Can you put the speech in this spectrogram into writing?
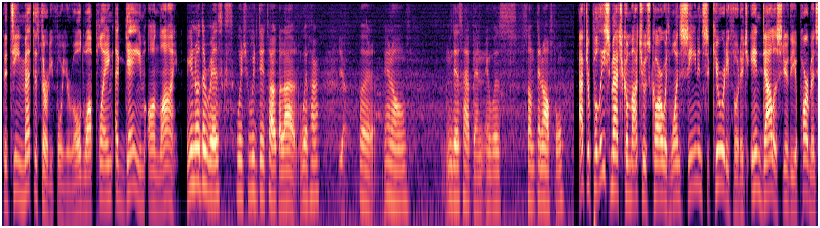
the teen met the 34 year old while playing a game online. You know the risks, which we did talk a lot with her. Yeah. But, you know, this happened. It was something awful. After police matched Camacho's car with one seen in security footage in Dallas near the apartments,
